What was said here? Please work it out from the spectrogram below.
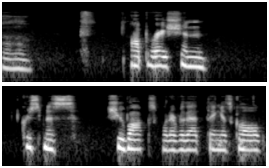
uh, Operation Christmas shoebox, whatever that thing is called.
